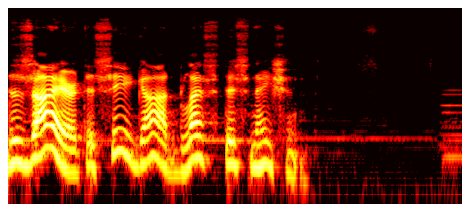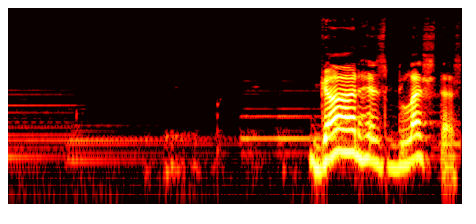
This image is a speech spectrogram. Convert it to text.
desire to see God bless this nation. God has blessed us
